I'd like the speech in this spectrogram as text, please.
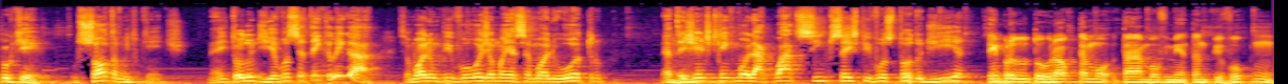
Por quê? O sol está muito quente. Né? E todo dia você tem que ligar. Você molha um pivô hoje, amanhã você molha o outro. Né? Tem gente que tem que molhar 4, 5, 6 pivôs todo dia. Tem produtor rural que está tá movimentando pivô com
